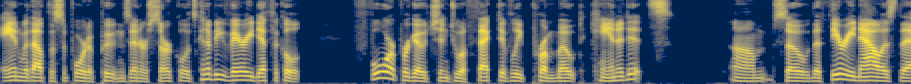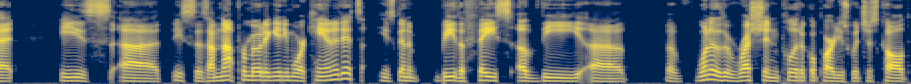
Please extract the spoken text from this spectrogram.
and without the support of Putin's inner circle, it's going to be very difficult for Prigozhin to effectively promote candidates. Um, so the theory now is that He's uh, he says, "I'm not promoting any more candidates. He's going to be the face of the uh, of one of the Russian political parties, which is called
